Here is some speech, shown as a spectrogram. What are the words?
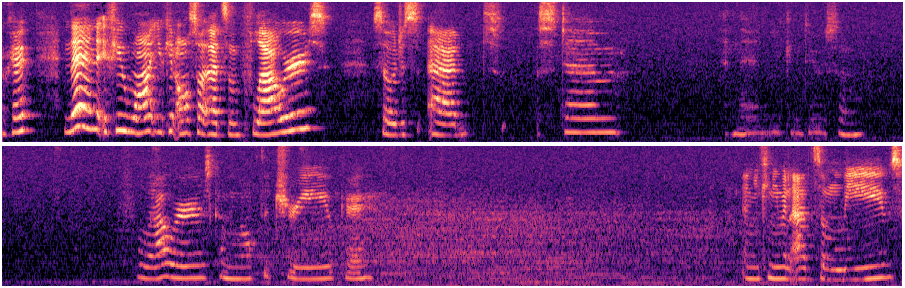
okay? And then if you want you can also add some flowers. So just add stem and then you can do some flowers coming off the tree okay? And you can even add some leaves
